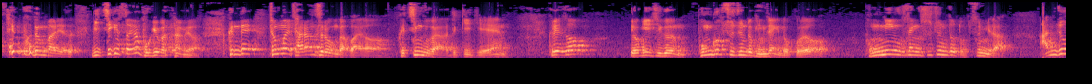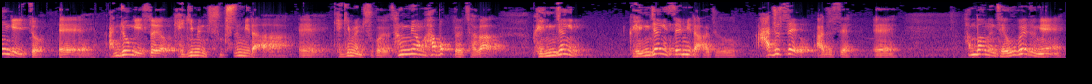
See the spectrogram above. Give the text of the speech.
스탠포드는 말이야. 미치겠어요, 보기만 하면. 근데 정말 자랑스러운가 봐요. 그 친구가 느끼기엔. 그래서 여기 지금 봉급 수준도 굉장히 높고요. 복리후생 수준도 높습니다. 안 좋은 게 있죠. 예, 안 좋은 게 있어요. 개기면 죽습니다. 예, 개기면 죽어요. 상명 하복 절차가 굉장히 굉장히 셉니다. 아주 아주 세요. 아주 세. 예. 한 번은 제 후배 중에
